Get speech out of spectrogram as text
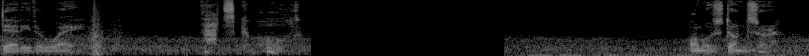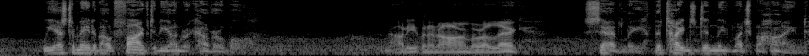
dead either way. That's cold. Almost done, sir. We estimate about five to be unrecoverable. Not even an arm or a leg. Sadly, the Titans didn't leave much behind.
